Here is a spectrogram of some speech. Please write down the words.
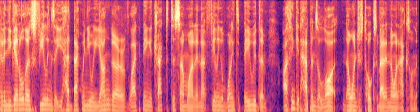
And then you get all those feelings that you had back when you were younger of like being attracted to someone and that feeling of wanting to be with them. I think it happens a lot. No one just talks about it, no one acts on it.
